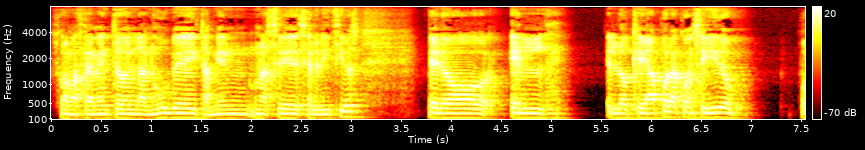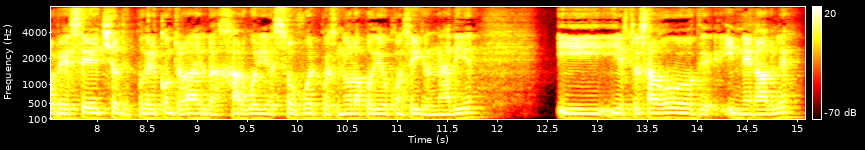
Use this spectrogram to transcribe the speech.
su, almacenamiento en la nube y también una serie de servicios. Pero el, lo que Apple ha conseguido por ese hecho de poder controlar el hardware y el software, pues no lo ha podido conseguir nadie. Y, esto es algo innegable.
